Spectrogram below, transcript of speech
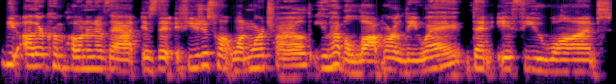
The other component of that is that if you just want one more child, you have a lot more leeway than if you want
